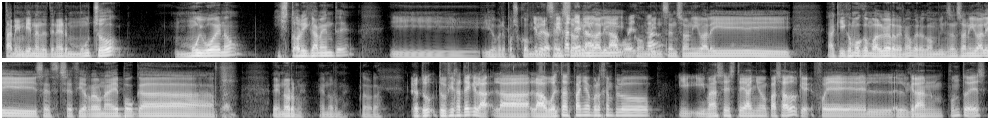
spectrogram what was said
también vienen de tener mucho, muy bueno, históricamente. Y, hombre, pues con Vincenzo Nibali, con Vincenzo Nibali, aquí como como Valverde, ¿no? Pero con Vincenzo Nibali se, se cierra una época enorme, enorme, la verdad. Pero tú, fíjate que la, Vuelta a España, por ejemplo, y, más este año pasado, que fue el, gran punto, es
